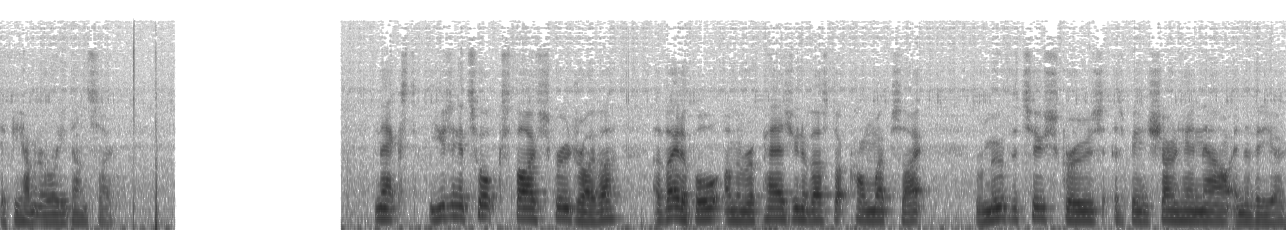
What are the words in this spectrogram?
if you haven't already done so. Next, using a Torx 5 screwdriver available on the repairsuniverse.com website, remove the two screws as being shown here now in the video.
